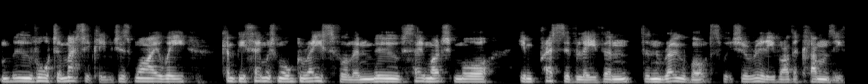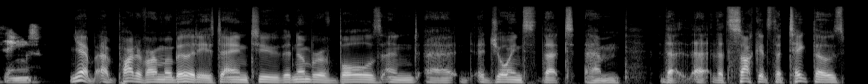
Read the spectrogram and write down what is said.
move automatically, which is why we can be so much more graceful and move so much more impressively than than robots, which are really rather clumsy things. Yeah, uh, part of our mobility is down to the number of balls and uh, uh, joints that um, that uh, that sockets that take those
